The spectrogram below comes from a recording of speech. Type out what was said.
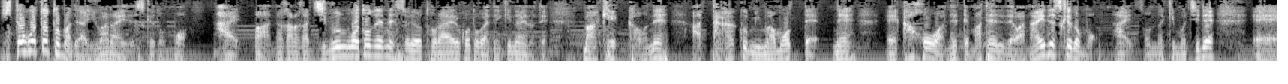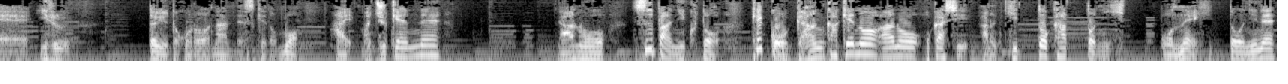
人事とまでは言わないですけども、はい。まあ、なかなか自分ごとでね、それを捉えることができないので、まあ、結果をね、あったかく見守って、ね、えー、家宝は寝て待てではないですけども、はい。そんな気持ちで、えー、いる、というところなんですけども、はい。まあ、受験ね、あの、スーパーに行くと、結構願掛けのあの、お菓子、あの、キットカットに、をね、筆頭にね、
